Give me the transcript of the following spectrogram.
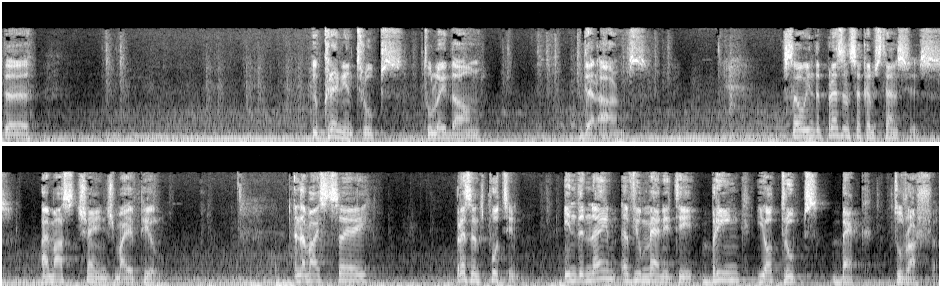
the Ukrainian troops to lay down their arms. So, in the present circumstances, I must change my appeal. And I must say, President Putin, in the name of humanity, bring your troops back to Russia.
